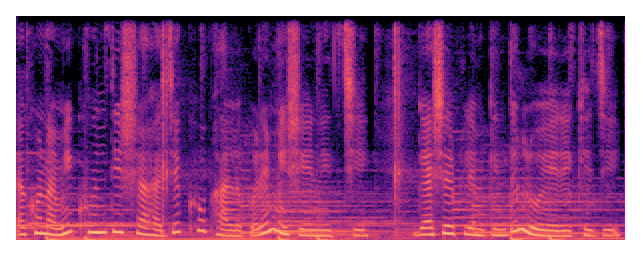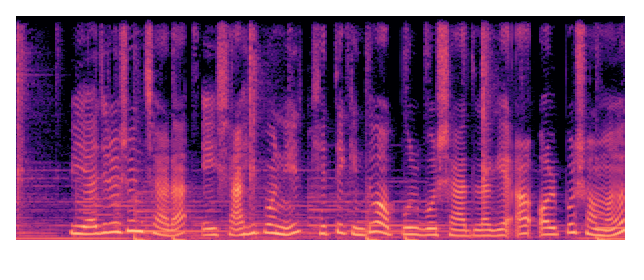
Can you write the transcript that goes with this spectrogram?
এখন আমি খুন্তির সাহায্যে খুব ভালো করে মিশিয়ে নিচ্ছি। গ্যাসের ফ্লেম কিন্তু লোয়ে রেখেছি। পেঁয়াজ রসুন ছাড়া এই শাহি পনির খেতে কিন্তু অপূর্ব স্বাদ লাগে আর অল্প সময়ও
